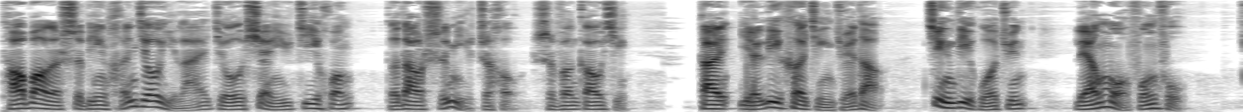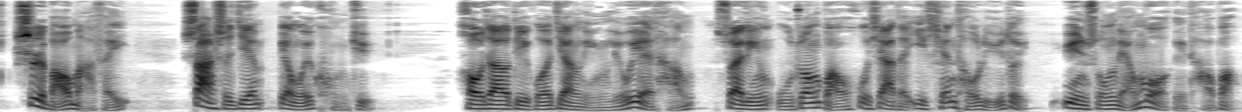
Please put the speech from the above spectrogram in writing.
陶豹的士兵很久以来就陷于饥荒，得到十米之后十分高兴，但也立刻警觉到晋帝国军粮秣丰富，士饱马肥，霎时间变为恐惧。后赵帝国将领刘业堂率领武装保护下的一千头驴队运送粮秣给曹豹，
